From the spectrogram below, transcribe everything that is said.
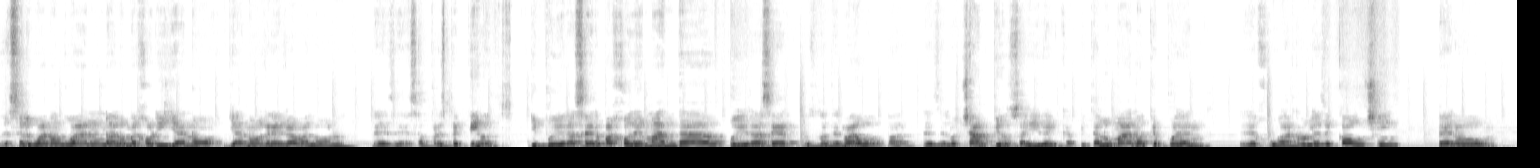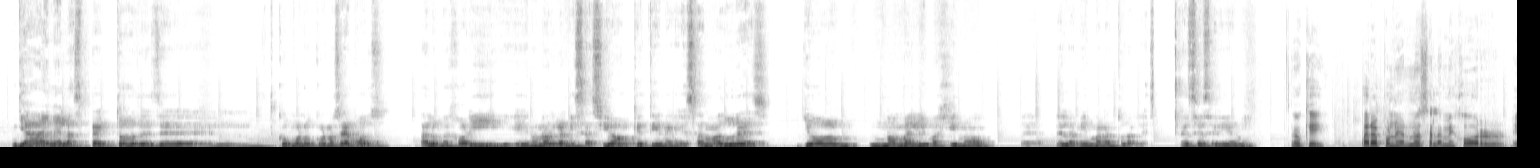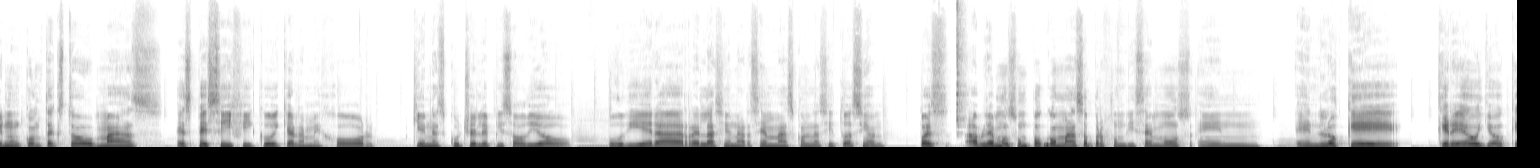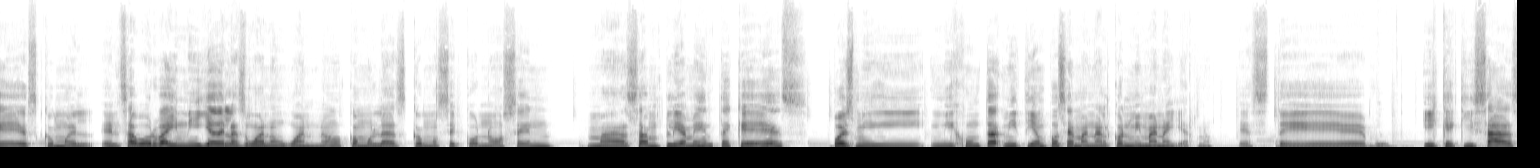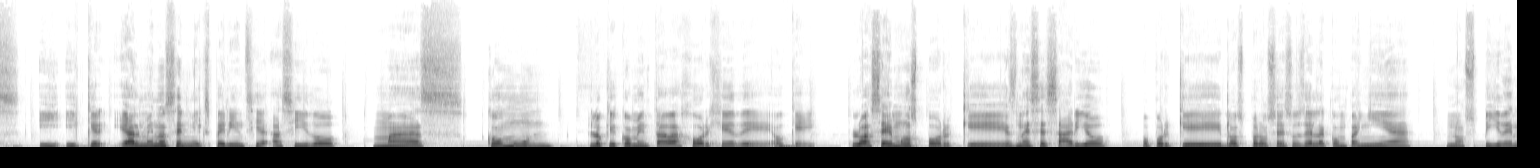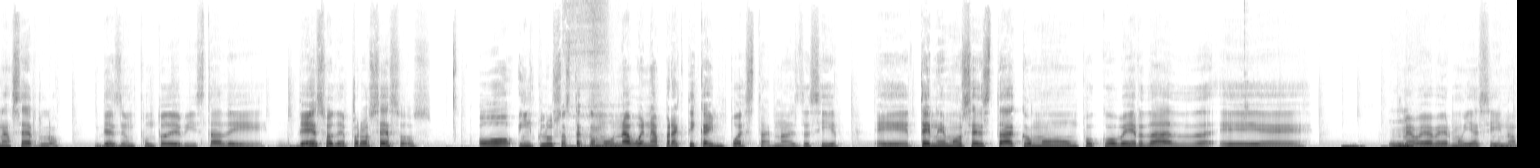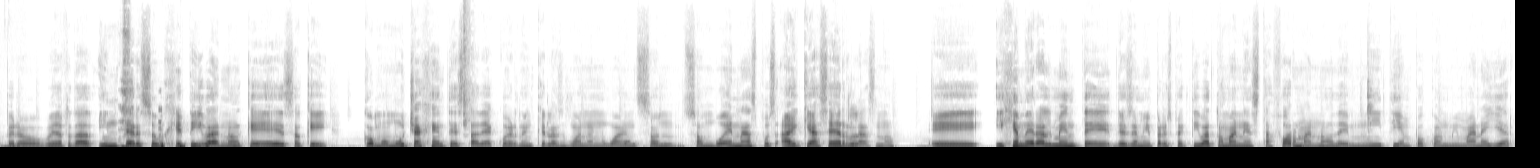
es el one on one a lo mejor y ya no, ya no agrega valor desde esa perspectiva. Y pudiera ser bajo demanda, pudiera ser, pues de nuevo, desde los champions ahí de capital humano que pueden eh, jugar roles de coaching, pero ya en el aspecto desde como lo conocemos, a lo mejor y en una organización que tiene esa madurez, yo no me lo imagino de, de la misma naturaleza. Ese sería mi. Ok, para ponernos a lo mejor en un contexto más específico y que a lo mejor quien escuche el episodio pudiera relacionarse más con la situación, pues hablemos un poco más o profundicemos en, en lo que creo yo que es como el, el sabor vainilla de las one on one, ¿no? Como las como se conocen más ampliamente que es pues mi, mi junta, mi tiempo semanal con mi manager, ¿no? Este. Y que quizás, y, que al menos en mi experiencia ha sido más común lo que comentaba Jorge de, ok, lo hacemos porque es necesario o porque los procesos de la compañía nos piden hacerlo desde un punto de vista de, de eso, de procesos, o incluso hasta como una buena práctica impuesta, ¿no? Es decir, eh, tenemos esta como un poco verdad, eh, me mm. voy a ver muy así, ¿no? Pero verdad intersubjetiva, ¿no? Que es, ok, como mucha gente está de acuerdo en que las one-on-one son, son buenas, pues hay que hacerlas, ¿no? Eh, y generalmente, desde mi perspectiva, toman esta forma, ¿no? De mi tiempo con mi manager,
